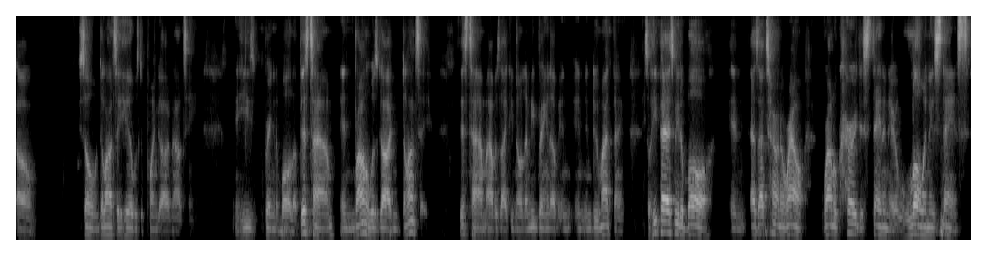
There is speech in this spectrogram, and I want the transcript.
Um, so Delonte Hill was the point guard in our team, and he's bringing the ball up this time. And Ronald was guarding Delonte. This time I was like, you know, let me bring it up and, and, and do my thing. So he passed me the ball, and as I turn around, Ronald Curry just standing there low in his stance.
